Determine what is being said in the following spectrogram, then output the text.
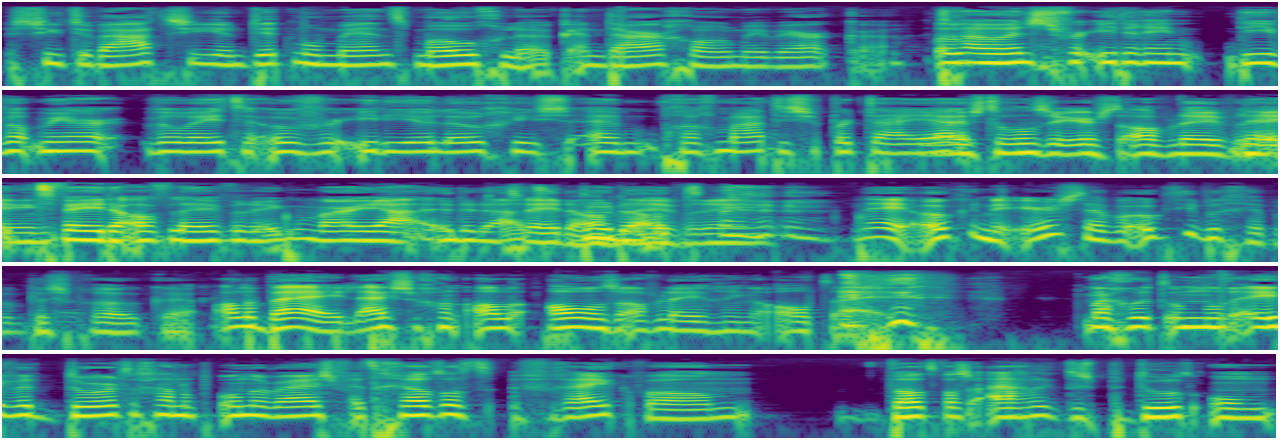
situatie, in dit moment mogelijk en daar gewoon mee werken. Trouwens, voor iedereen die wat meer wil weten over ideologisch en pragmatische partijen. Luister onze eerste aflevering. Nee, tweede aflevering, maar ja, inderdaad. Tweede aflevering. Dat. Nee, ook in de eerste hebben we ook die begrippen besproken. Allebei. Luister gewoon alle, al onze afleveringen altijd. maar goed, om nog even door te gaan op onderwijs. Het geld dat vrijkwam, dat was eigenlijk dus bedoeld om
